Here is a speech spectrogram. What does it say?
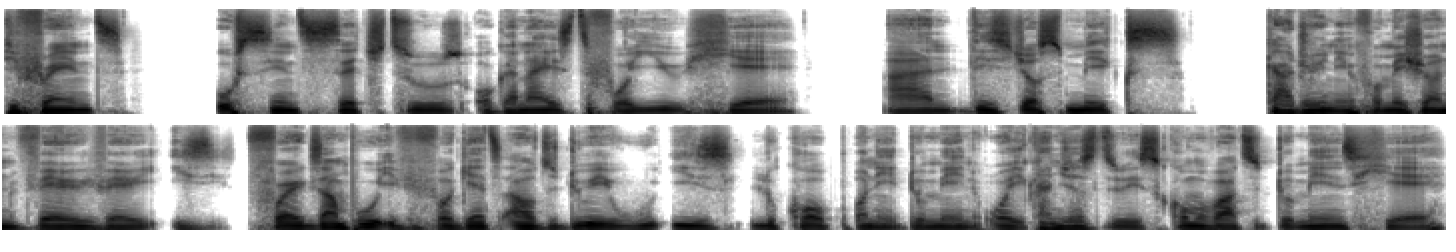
different OSINT search tools organized for you here. And this just makes gathering information very, very easy. For example, if you forget how to do a WHOIS lookup on a domain, all you can just do is come over to domains here,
